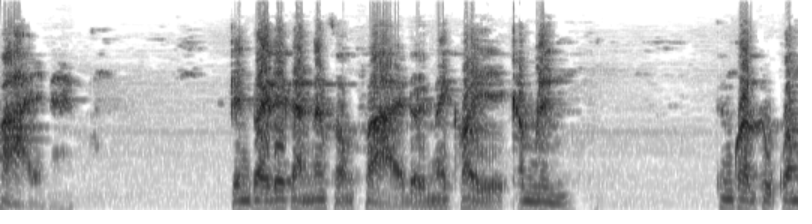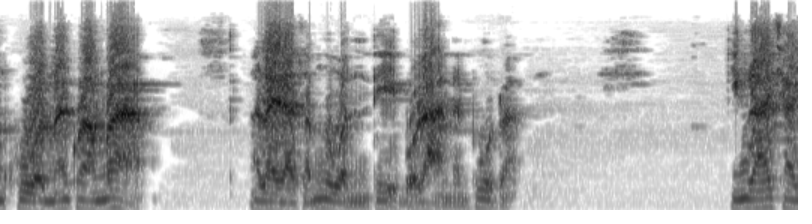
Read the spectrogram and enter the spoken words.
ฝ่ายนะ เป็นไปด้วยกันทั้งสองฝ่ายโดยไม่ค่อยคำนึง ถึงความถูกความควรหมายความว่าอะไรล่ะสำนวนที่โบราณนั้นพูดว่าหญิงร้ายชาย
